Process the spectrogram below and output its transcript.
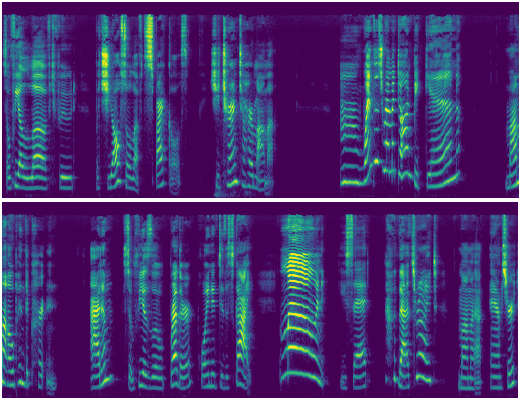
Sophia loved food, but she also loved sparkles. She turned to her mama. Mm, when does Ramadan begin? Mama opened the curtain. Adam, Sophia's little brother, pointed to the sky. Moon, he said. That's right, Mamma answered.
